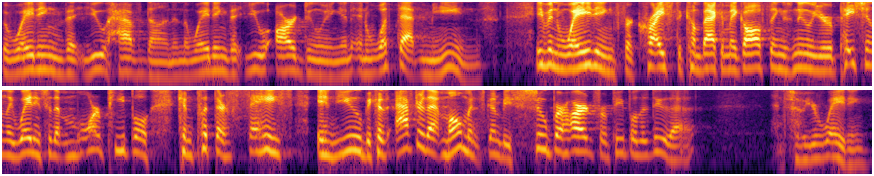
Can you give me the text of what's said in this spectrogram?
the waiting that you have done and the waiting that you are doing and, and what that means. Even waiting for Christ to come back and make all things new, you're patiently waiting so that more people can put their faith in you because after that moment, it's going to be super hard for people to do that. And so you're waiting.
